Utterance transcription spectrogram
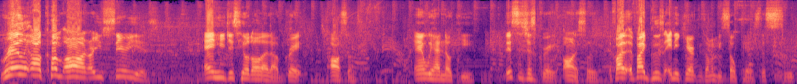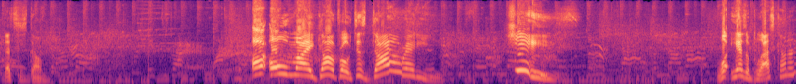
Really? Oh, come on. Are you serious? And he just healed all that up. Great. Awesome. And we had no ki. This is just great, honestly. If I if I lose any characters, I'm gonna be so pissed. This that's just dumb. Oh, oh my god, bro, just die already. Jeez. What? He has a blast counter?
